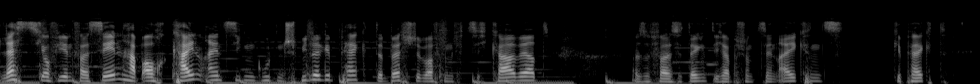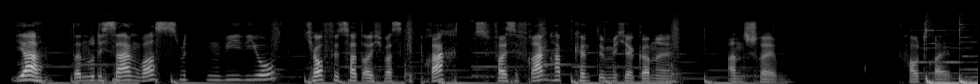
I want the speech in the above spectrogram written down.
Lässt sich auf jeden Fall sehen. Habe auch keinen einzigen guten Spieler gepackt. Der beste war 50k wert. Also falls ihr denkt, ich habe schon 10 Icons gepackt. Ja, dann würde ich sagen, war es mit dem Video. Ich hoffe, es hat euch was gebracht. Falls ihr Fragen habt, könnt ihr mich ja gerne anschreiben. Haut rein.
